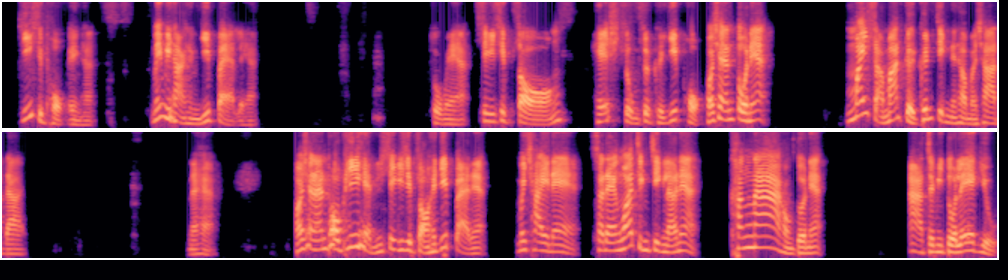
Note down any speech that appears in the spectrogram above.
26เองฮะ ไม่มีทางถึง28เลยฮะ ถูกไหมฮะ C 12 H สูงสุดคือ26เพราะฉะนั้นตัวเนี้ย ไม่สามารถเกิดขึ้นจริงในธรรมชาติได้ นะฮะ เพราะฉะนั้นพอพี่เห็น C 12 H 28เนี่ยไม่ใช่แน่ แสดงว่าจริง ๆ แล้วเนี่ย ข้างหน้าของตัวเนี้ย อาจจะมีตัวเลขอยู่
